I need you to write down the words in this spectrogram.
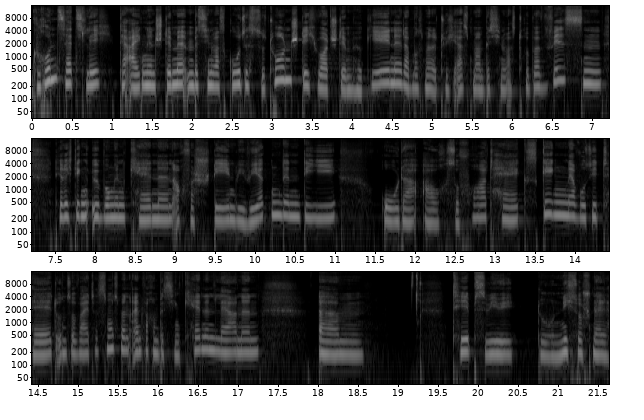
grundsätzlich der eigenen Stimme ein bisschen was Gutes zu tun. Stichwort Stimmhygiene, da muss man natürlich erstmal ein bisschen was drüber wissen, die richtigen Übungen kennen, auch verstehen, wie wirken denn die oder auch Sofort-Hacks gegen Nervosität und so weiter. Das muss man einfach ein bisschen kennenlernen. Ähm, Tipps, wie du nicht so schnell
